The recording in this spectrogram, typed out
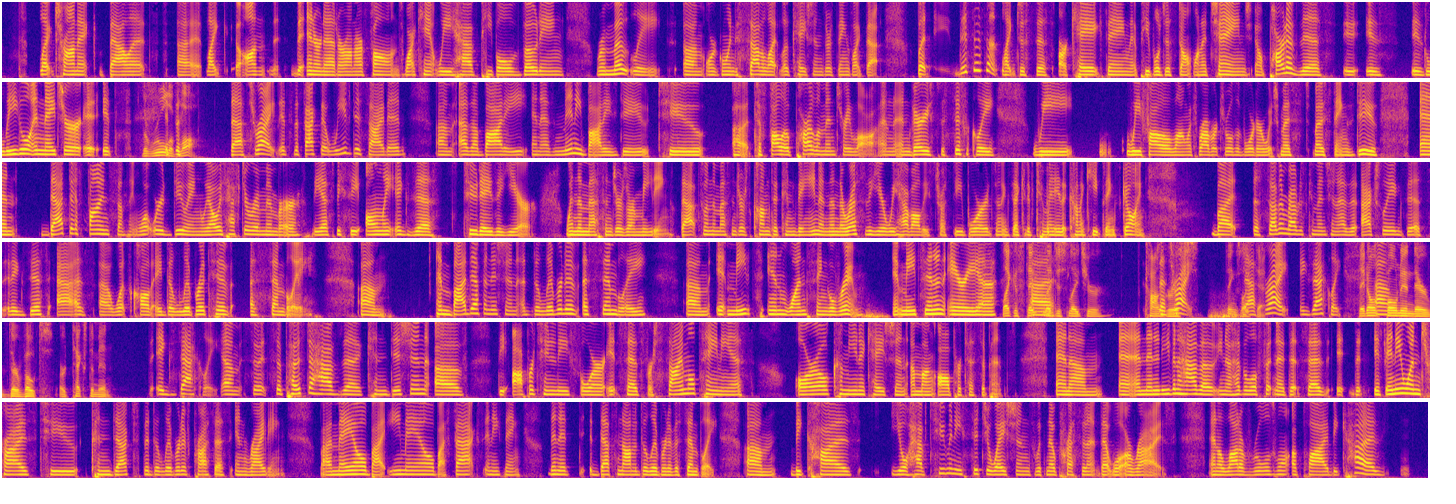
electronic ballots uh, like on the internet or on our phones? Why can't we have people voting remotely um, or going to satellite locations or things like that. But this isn't like just this archaic thing that people just don't want to change. You know, part of this is is legal in nature. It, it's the rule it's of law. That's right. It's the fact that we've decided um, as a body and as many bodies do to uh, to follow parliamentary law, and and very specifically, we we follow along with Robert's Rules of Order, which most most things do, and that defines something. What we're doing, we always have to remember the SBC only exists two days a year when the messengers are meeting. That's when the messengers come to convene, and then the rest of the year we have all these trustee boards and executive committee that kind of keep things going. But the Southern Baptist Convention, as it actually exists, it exists as uh, what's called a deliberative assembly. Um, and by definition, a deliberative assembly um, it meets in one single room. It meets in an area like a state uh, legislature, Congress, right. things like that's that. That's right, exactly. They don't Um, phone in their their votes or text them in. Exactly. Um, so it's supposed to have the condition of the opportunity for, it says, for simultaneous oral communication among all participants. And, um, and, then it even has a, you know, has a little footnote that says it, that if anyone tries to conduct the deliberative process in writing, by mail, by email, by fax, anything, then it that's not a deliberative assembly um, because you'll have too many situations with no precedent that will arise. And a lot of rules won't apply because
